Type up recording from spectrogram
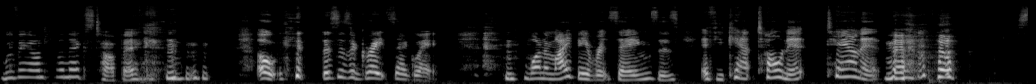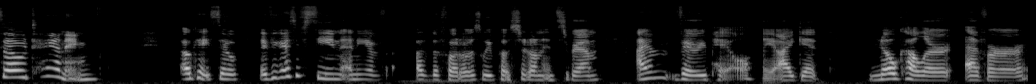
moving on to the next topic. oh, this is a great segue. One of my favorite sayings is if you can't tone it, tan it. so tanning. Okay, so if you guys have seen any of, of the photos we posted on Instagram, I'm very pale. I get no color ever.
